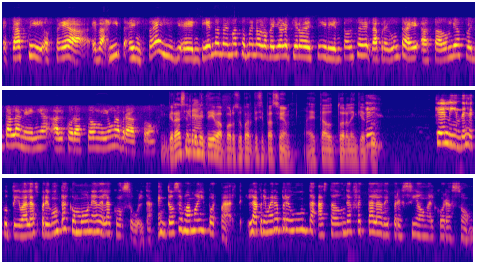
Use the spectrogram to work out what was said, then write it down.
eh, casi, o sea, bajita, en seis, entiéndame más o menos lo que yo le quiero decir. Y entonces la pregunta es, ¿hasta dónde afecta la anemia al corazón? Y un abrazo. Gracias, Gracias. Primitiva, por su participación. Ahí está, doctora, la inquietud. Eh, Qué linda, ejecutiva. Las preguntas comunes de la consulta. Entonces vamos a ir por parte. La primera pregunta, ¿hasta dónde afecta la depresión al corazón?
